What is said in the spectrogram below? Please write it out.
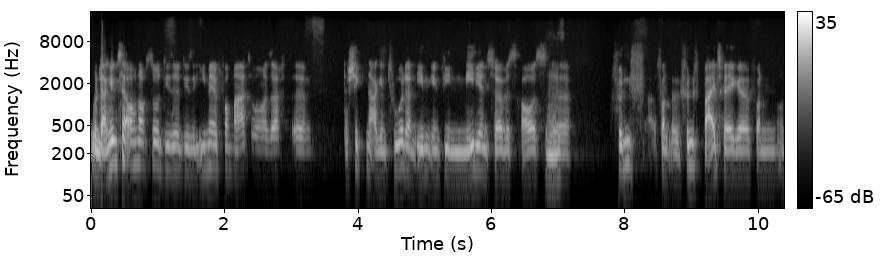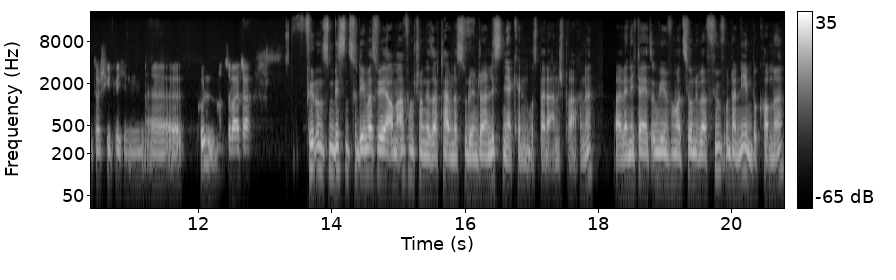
und dann gibt es ja auch noch so diese, diese E-Mail-Formate, wo man sagt, ähm, da schickt eine Agentur dann eben irgendwie einen Medienservice raus, mhm. äh, fünf, von, äh, fünf Beiträge von unterschiedlichen äh, Kunden und so weiter. Führt uns ein bisschen zu dem, was wir ja am Anfang schon gesagt haben, dass du den Journalisten ja kennen musst bei der Ansprache, ne? Weil wenn ich da jetzt irgendwie Informationen über fünf Unternehmen bekomme,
